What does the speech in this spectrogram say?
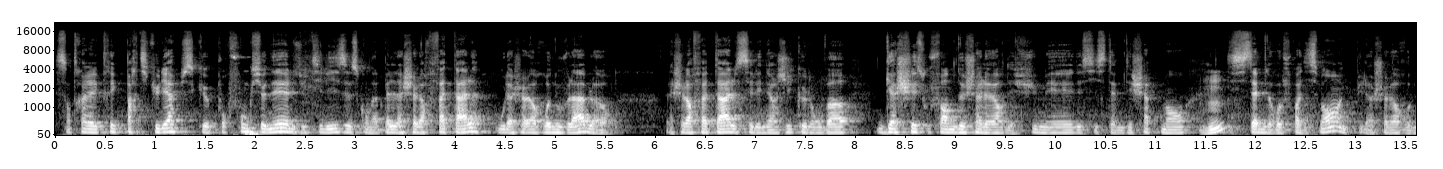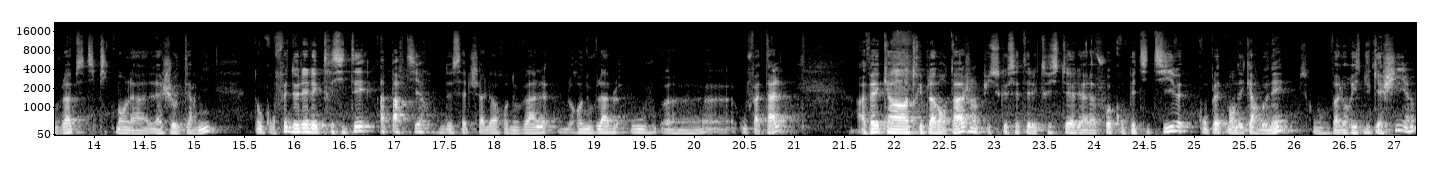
centrales électriques particulières puisque pour fonctionner, elles utilisent ce qu'on appelle la chaleur fatale ou la chaleur renouvelable. Alors, la chaleur fatale, c'est l'énergie que l'on va gâcher sous forme de chaleur, des fumées, des systèmes d'échappement, mhm. des systèmes de refroidissement. Et puis la chaleur renouvelable, c'est typiquement la, géothermie. Donc on fait de l'électricité à partir de cette chaleur renouvelable, renouvelable ou, euh, ou fatale, avec un triple avantage, hein, puisque cette électricité elle est à la fois compétitive, complètement décarbonée, puisqu'on valorise du gâchis, hein,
